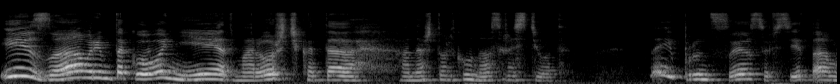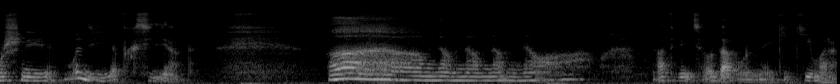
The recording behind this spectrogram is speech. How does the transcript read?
И за морем такого нет, морожечка-то, она ж только у нас растет. Да и принцессы все тамошние на диетах сидят. А, нам-нам-нам-нам ответила довольная Кикимора.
